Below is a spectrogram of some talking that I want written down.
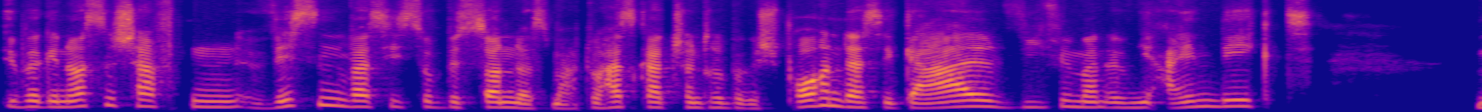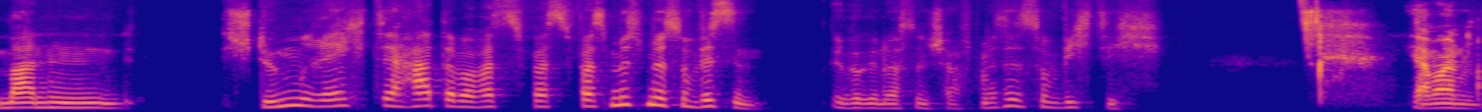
über Genossenschaften wissen, was sie so besonders macht? Du hast gerade schon darüber gesprochen, dass egal wie viel man irgendwie einlegt, man Stimmrechte hat, aber was, was, was müssen wir so wissen über Genossenschaften? Was ist so wichtig? Ja, man,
